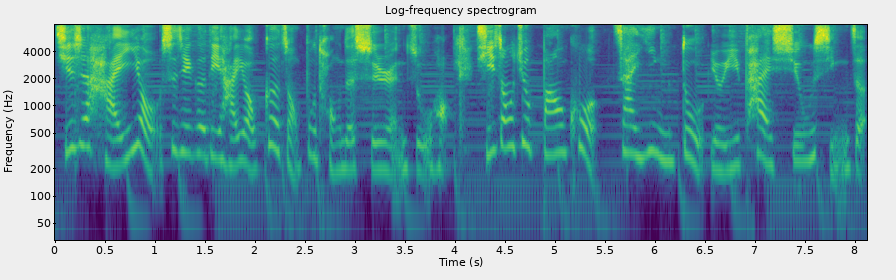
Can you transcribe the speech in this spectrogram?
其实还有世界各地还有各种不同的食人族哈，其中就包括在印度有一派修行者，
